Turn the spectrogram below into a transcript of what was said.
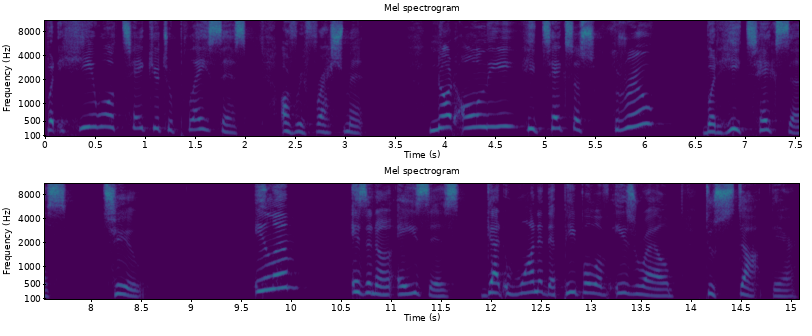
but he will take you to places of refreshment. Not only he takes us through, but he takes us to. Elim is an oasis. God wanted the people of Israel to stop there.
